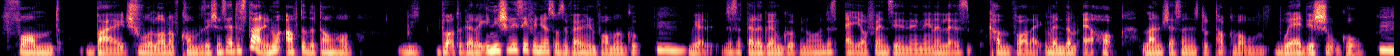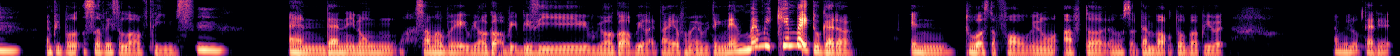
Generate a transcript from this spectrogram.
formed by through a lot of conversations at the start, you know, after the town hall. We brought together initially Safe NUS was a very informal group. Mm. We had just a telegram group, you know, just add your friends in and then let's come for like random ad hoc lunch sessions to talk about where this should go. Mm. And people surfaced a lot of themes. Mm. And then, you know, summer break, we all got a bit busy. We all got a bit like tired from everything. Then when we came back together in towards the fall, you know, after you know, September, October period, and we looked at it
